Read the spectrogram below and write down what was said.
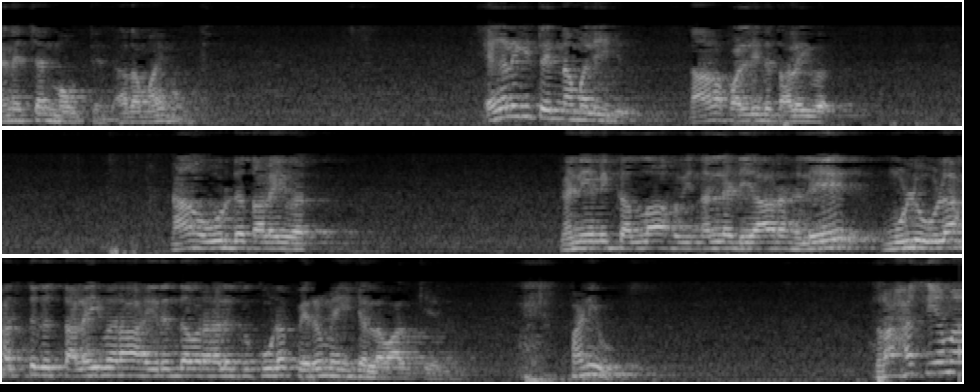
நினைச்சேன் மவுத்தேன் அத மாதிரி மவுத்து எங்ககிட்ட என்ன மலிகுது நாங்க பள்ளியிட தலைவர். நாங்க ஊர்ட தலைவர். கண்ணியமிக்க அல்லாஹுவின் நல்லடியார்களே முழு உலகத்துக்கு தலைவராக இருந்தவர்களுக்கு கூட பெருமைகள் வாழ்க்கையில் பணிவு. ரகசியமா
